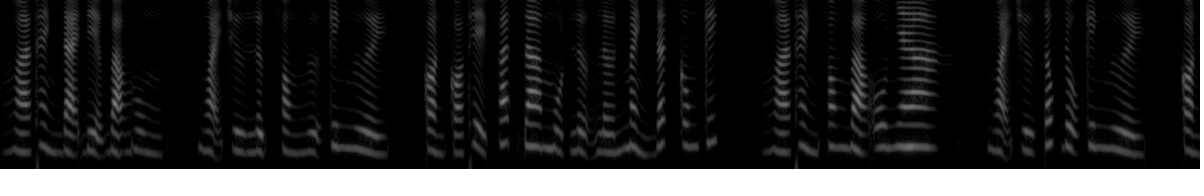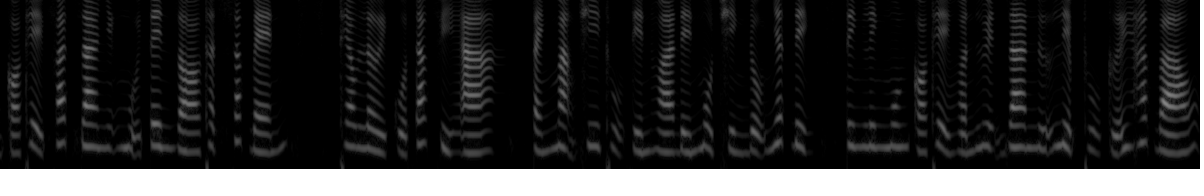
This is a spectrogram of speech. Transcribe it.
Hóa thành đại địa bạo hùng, ngoại trừ lực phòng ngự kinh người, còn có thể phát ra một lượng lớn mảnh đất công kích. Hóa thành phong bảo ô nha, ngoại trừ tốc độ kinh người, còn có thể phát ra những mũi tên gió thật sắc bén. Theo lời của tác phỉ Á, tánh mạng chi thủ tiến hóa đến một trình độ nhất định, tinh linh môn có thể huấn luyện ra nữ liệp thủ cưới hắc báo,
